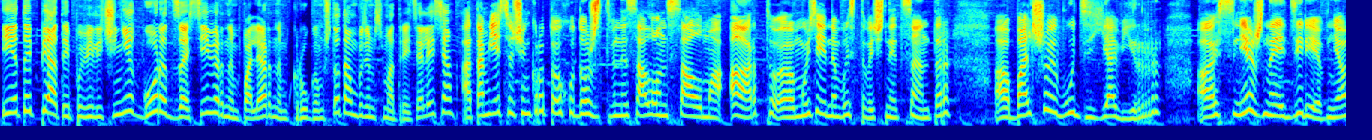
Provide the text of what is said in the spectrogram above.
и это пятый по величине город за Северным полярным кругом. Что там будем смотреть, Олеся? А там есть очень крутой художественный салон Салма Арт, э, музейно-выставочный центр, а, Большой Вудь-Явир, а, Снежная деревня,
